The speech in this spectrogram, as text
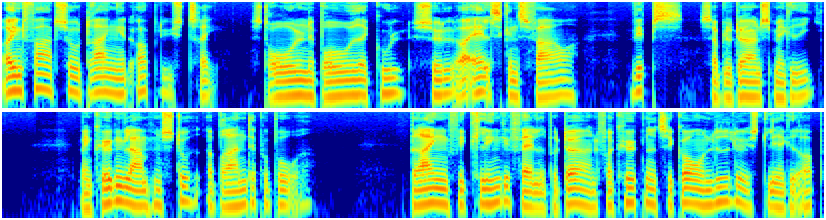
og i en fart så drengen et oplyst træ, strålende broet af guld, sølv og alskens farver. Vips, så blev døren smækket i. Men køkkenlampen stod og brændte på bordet. Drengen fik klinkefaldet på døren fra køkkenet til gården lydløst lirket op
